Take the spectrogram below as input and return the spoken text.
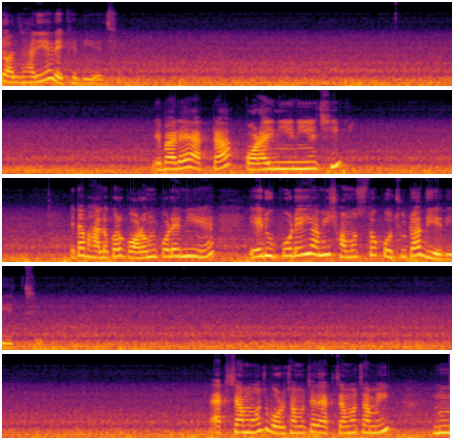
জল ঝারিয়ে রেখে দিয়েছি। এবারে একটা কড়াই নিয়ে নিয়েছি। এটা ভালো করে গরম করে নিয়ে এর উপরেই আমি সমস্ত কচুটা দিয়ে দিচ্ছি এক চামচ, বড় চামচের এক চামচ আমি নুন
